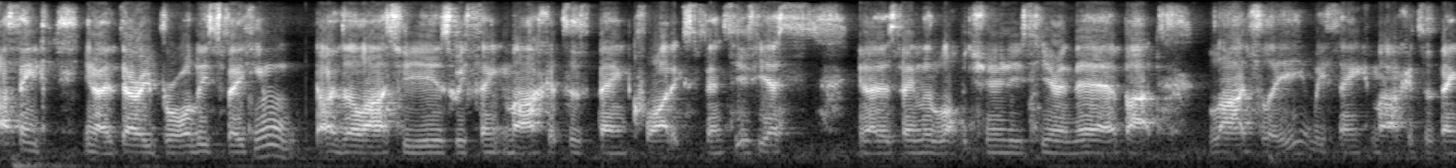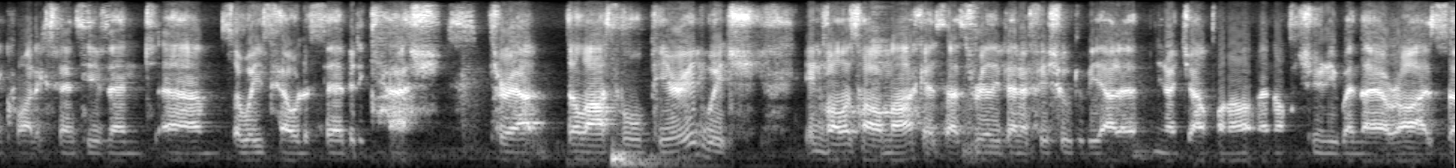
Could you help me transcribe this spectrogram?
I think, you know, very broadly speaking, over the last few years, we think markets have been quite expensive. Yes, you know, there's been little opportunities here and there, but largely we think markets have been quite expensive. And um, so we've held a fair bit of cash throughout the last little period, which in volatile markets, that's really beneficial to be able to, you know, jump on a, an opportunity when they arise. So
